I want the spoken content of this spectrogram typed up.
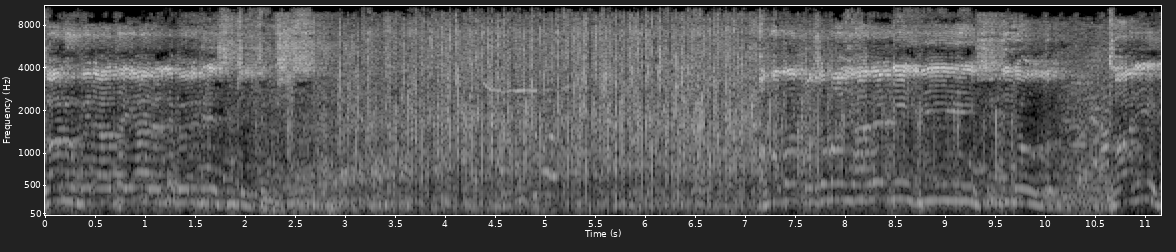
Galu Bela'da Yaren'le böyle bir resim çektirmişiz. Ama bak o zaman Yaren neydi? Şimdi ne oldu? Tarih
